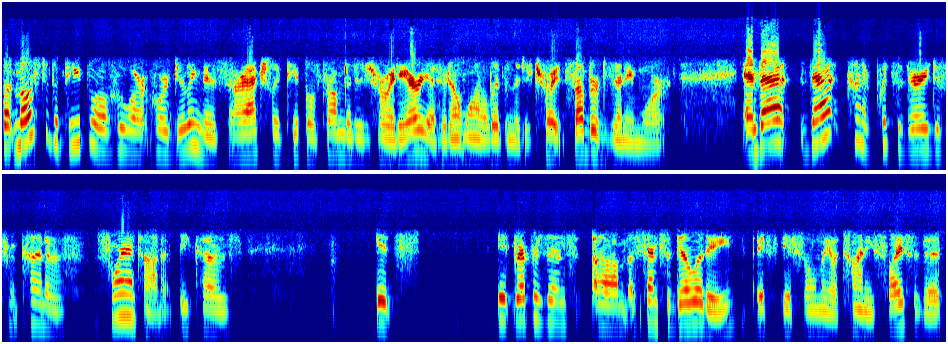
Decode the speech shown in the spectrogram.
but most of the people who are who are doing this are actually people from the Detroit area who don't want to live in the Detroit suburbs anymore, and that that kind of puts a very different kind of slant on it because it's it represents um, a sensibility, if if only a tiny slice of it,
